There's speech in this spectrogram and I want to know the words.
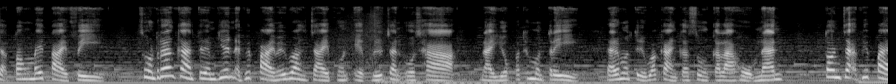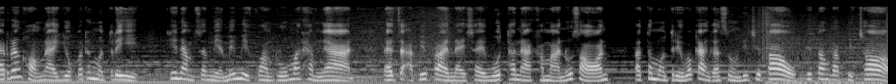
จะต้องไม่ตายฟรี ส่วนเรื่องการเตรียมยื่นอภิปรายไม่วางใจพลเอกประยุจันโอชา นายกรัฐมนตรี และรัฐมนตรีว่าการกระทรวงกลาโหมนั้นตนจะอภิปรายเรื่องของนายกรัฐมนตรี ที่นำเสมียนไม่มีความรู้มาทำงาน และจะอภิปรายนายชัยวุฒนาคมานุสรรัฐมนตรีว่าการกระทรวงดิจิทัลที่ต้องรับผิดชอบ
